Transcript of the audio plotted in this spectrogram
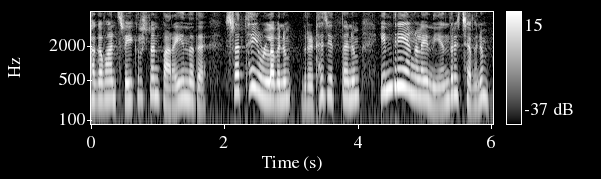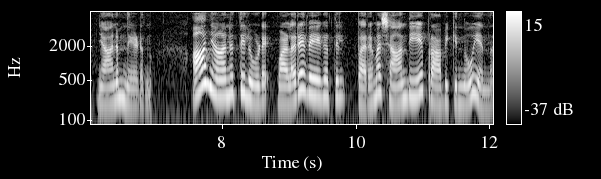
ഭഗവാൻ ശ്രീകൃഷ്ണൻ പറയുന്നത് ശ്രദ്ധയുള്ളവനും ദൃഢചിത്തനും ഇന്ദ്രിയങ്ങളെ നിയന്ത്രിച്ചവനും ജ്ഞാനം നേടുന്നു. ആ ജ്ഞാനത്തിലൂടെ വളരെ വേഗത്തിൽ പരമശാന്തിയെ പ്രാപിക്കുന്നു എന്ന്.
